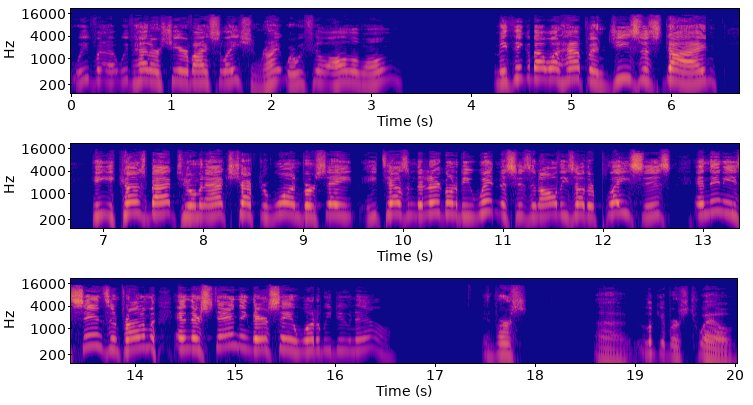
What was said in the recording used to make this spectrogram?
we've, uh, we've had our share of isolation, right? Where we feel all alone. I mean, think about what happened. Jesus died. He, he comes back to them in Acts chapter 1, verse 8. He tells them that they're going to be witnesses in all these other places. And then he sends in front of them, and they're standing there saying, What do we do now? In verse, uh, look at verse 12.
